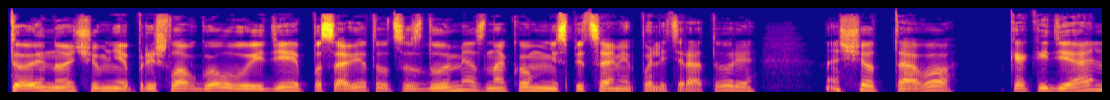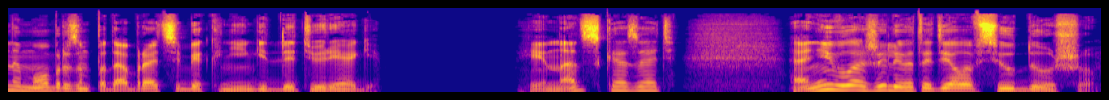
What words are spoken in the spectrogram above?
той ночью мне пришла в голову идея посоветоваться с двумя знакомыми спецами по литературе насчет того, как идеальным образом подобрать себе книги для тюряги. И, надо сказать, они вложили в это дело всю душу.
